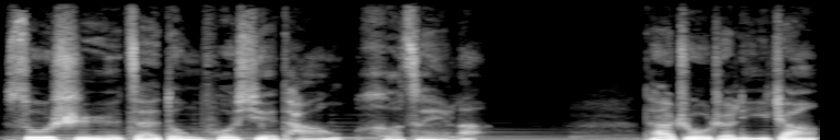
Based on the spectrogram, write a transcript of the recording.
苏轼在东坡雪堂喝醉了。他拄着犁杖，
